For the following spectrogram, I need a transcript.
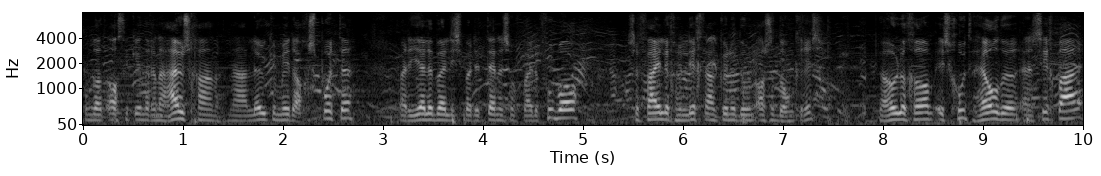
omdat als de kinderen naar huis gaan na een leuke middag sporten, bij de yellowbellies, bij de tennis of bij de voetbal, ze veilig hun licht aan kunnen doen als het donker is. De hologram is goed, helder en zichtbaar.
